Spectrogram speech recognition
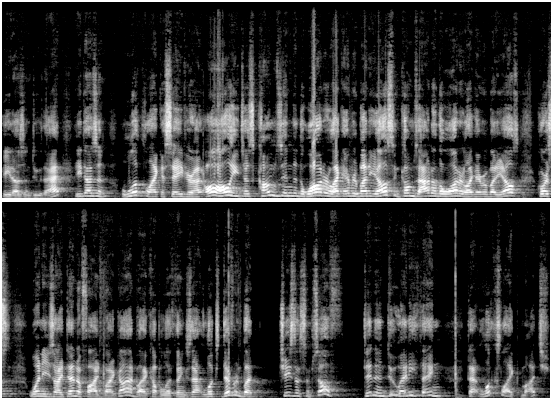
He doesn't do that. He doesn't look like a Savior at all. He just comes into the water like everybody else and comes out of the water like everybody else. Of course, when he's identified by God by a couple of things, that looks different, but Jesus himself didn't do anything that looks like much.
